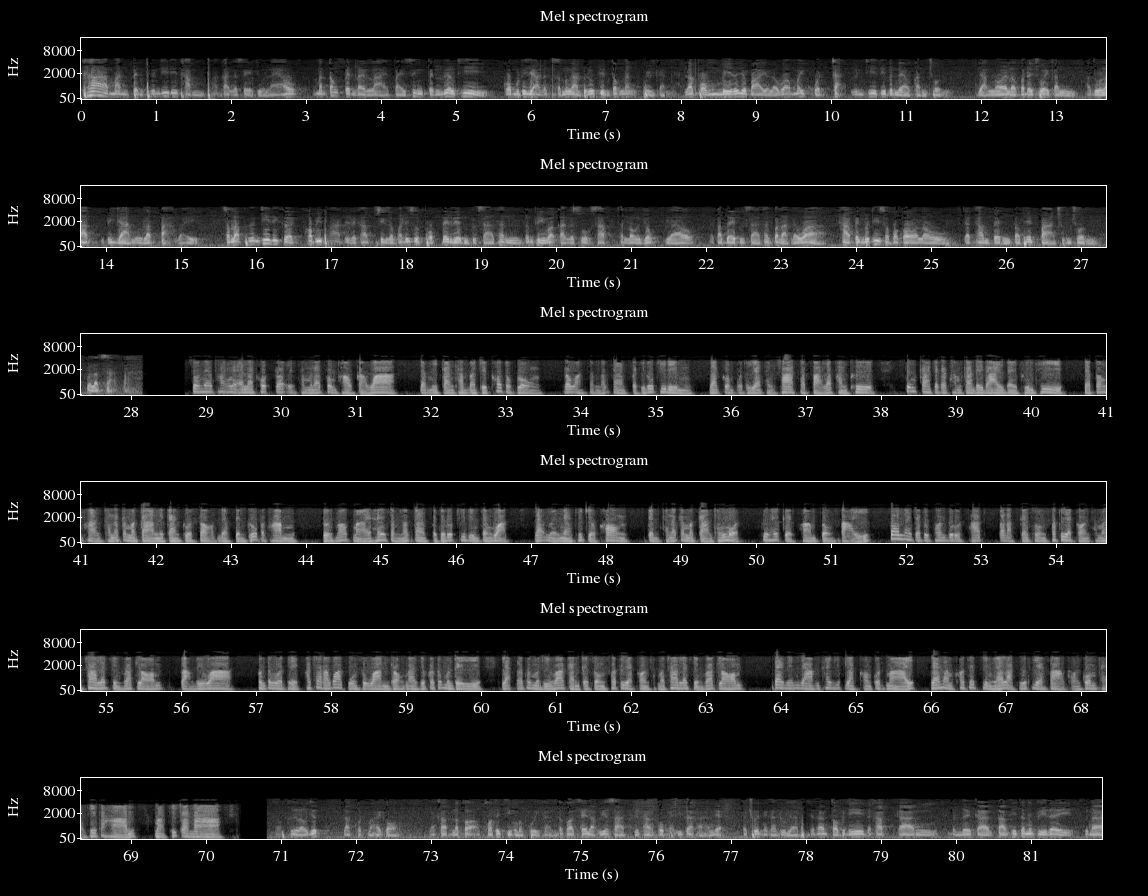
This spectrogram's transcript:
ถ้ามันเป็นพื้นที่ที่ทำภาคการเกษตรอยู่แล้ว มันต้องเป็นรายๆไป ซึ่งเป็นเรื่องที่กรมอุทยานและสำนักงานปฏิรูปที่ดินต้องนั่งคุยกัน แล้วผมมีนโยบายอยู่แล้วว่าไม่ควรจัดพื้นที่ที่เป็นแนวกันชน อย่างน้อยเราก็ได้ช่วยกันอนุรักษ์อุทยานอนุรักษ์ป่าไว้ สำหรับพื้นที่ที่เกิดข้อพิพาทเนี่ยนะครับ สิ่งสำคัญที่สุดผมได้เรียนปรึกษาท่านรัฐมนตรีว่าการกระทรวงทรัพย์ท่านรองนายกแล้วนะครับได้ปรึกษาท่านประหลัดแล้วว่า หากเป็นพื้นที่สปกรเราจะทำเป็นประเภทป่าชุมชนเพื่อรักษาป่า ส่วนแนวทางในอนาคตร้อยเอกธรรมนัฐพรมเผ่ากล่าวว่า จะมีการทำบันทึกข้อตกลง ระหว่างสำนักงานปฏิรูปที่ดิน และกรมอุทยานแห่งชาติสัตว์ป่าและพันธุ์พืช ซึ่งการจะกระทำการใด ๆ ในพื้นที่ จะต้องผ่านคณะกรรมการในการตรวจสอบอย่างเป็นรูปธรรม โดยมอบหมายให้สำนักงานปฏิรูปที่ดินจังหวัด และหน่วยงานที่เกี่ยวข้อง เป็นคณะกรรมการทั้งหมด เพื่อให้เกิดความโปร่งใสด้านนายจตุพรบุรุษพัฒน์ปลัดกระทรวงทรัพยากรธรรมชาติและสิ่งแวดล้อม กล่าวด้วยว่าพลตำรวจเอกพัชรวาทวงสุวรรณรองนายกรัฐมนตรี และรัฐมนตรีว่าการกระทรวงทรัพยากรธรรมชาติและสิ่งแวดล้อม ได้เน้นย้ำให้ยึดหลักของกฎหมาย และนำข้อเท็จจริงและหลักวิทยาศาสตร์ของกรมแผนที่ทหารมาพิจารณาคือเรายึดหลักกฎหมายก่อน นะครับแล้วก็เอาข้อเท็จจริงมาคุยกัน แล้วก็ใช้หลักวิทยาศาสตร์คือทางกรมแผนที่ทหารเนี่ยมาช่วยในการดูแล เพราะฉะนั้นต่อไปนี้นะครับการดำเนินการตามที่ท่านรัฐมนตรีได้กรุณา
